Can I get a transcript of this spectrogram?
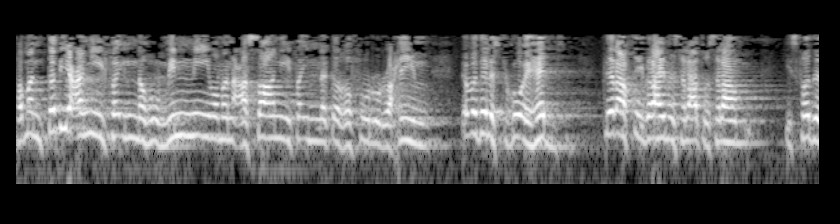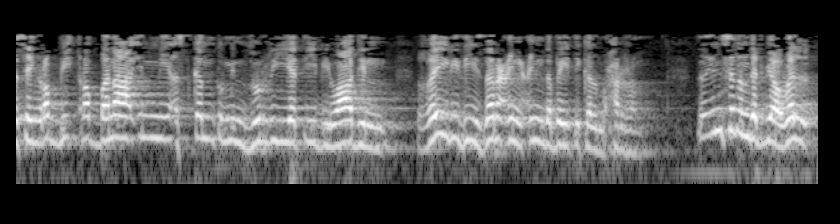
فَمَنْ تَبِعَنِي فَإِنَّهُ مِنِّي وَمَنْ عَصَانِي فَإِنَّكَ غَفُورٌ رَحِيمٌ Nevertheless, to go ahead, thereafter Ibrahim salatu wasalam, his father saying, Rabbi, Rabbana inni askantu min zurriyati biwadin ghayri dhi zar'in inda al-Muharram." The incident that we are well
